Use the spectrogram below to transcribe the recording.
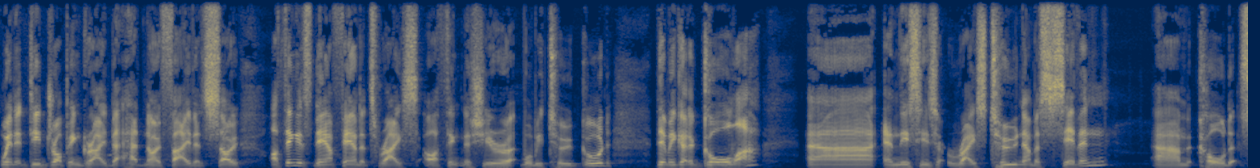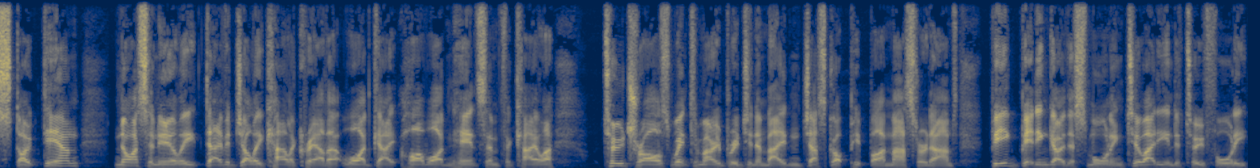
when it did drop in grade but had no favours. So I think it's now found its race. I think Nashira will be too good. Then we go to Gawler. Uh, and this is race two, number seven. um, called Stoke Down. Nice and early. David Jolly, Kayla Crowther, wide gate, high, wide, and handsome for Kayla. Two trials, went to Murray Bridge in a maiden, just got pipped by Master at Arms. Big betting go this morning, 280 into 240,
